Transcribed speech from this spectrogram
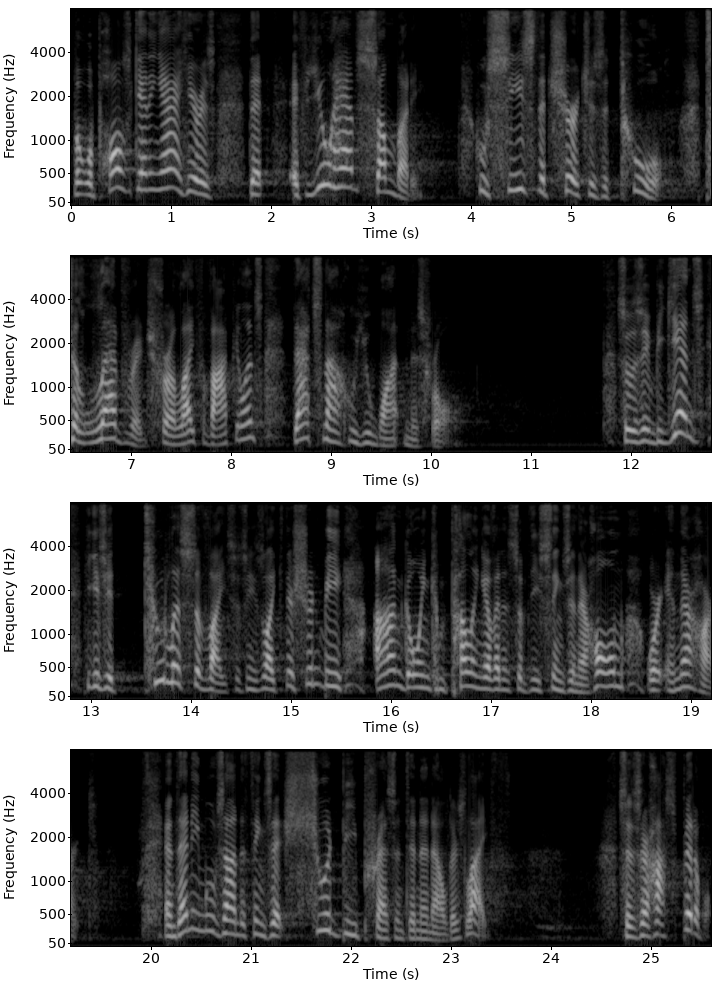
But what Paul's getting at here is that if you have somebody who sees the church as a tool to leverage for a life of opulence, that's not who you want in this role. So as he begins, he gives you two lists of vices. And he's like, there shouldn't be ongoing, compelling evidence of these things in their home or in their heart. And then he moves on to things that should be present in an elder's life. Says they're hospitable.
